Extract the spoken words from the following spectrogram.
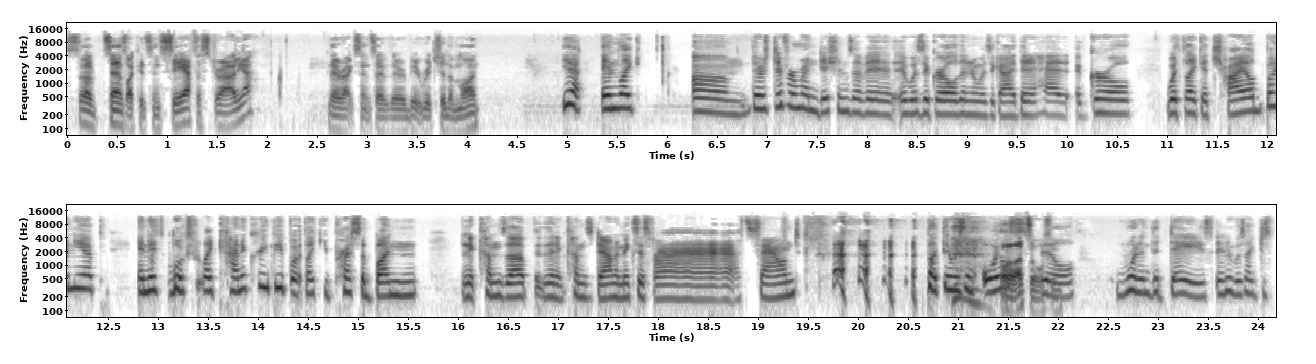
So it sounds like it's in South Australia. Their accents over there are a bit richer than mine. Yeah, and like, um, there's different renditions of it. It was a girl, then it was a guy, then it had a girl with like a child bunyip, and it looks like kind of creepy, but like you press a button and it comes up, and then it comes down and makes this sound. but there was an oil Oh, that's awesome. spill one of the days, and it was like just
